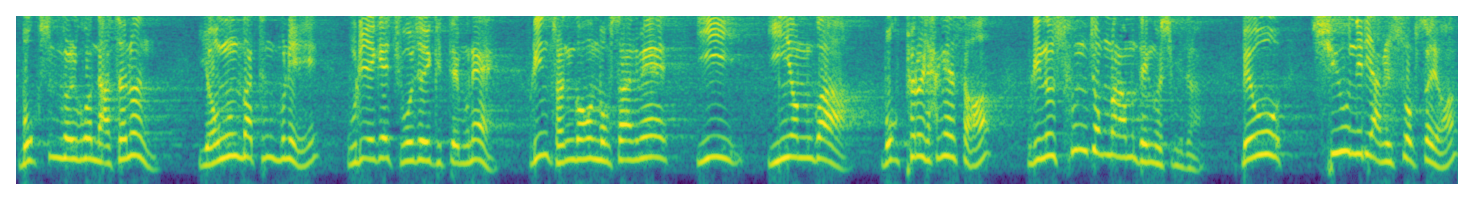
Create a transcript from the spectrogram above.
목숨 걸고 나서는 영웅 같은 분이 우리에게 주어져 있기 때문에 우린 전광훈 목사님의 이 이념과 목표를 향해서 우리는 순종만 하면 되는 것입니다. 매우 쉬운 일이 아닐 수 없어요.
